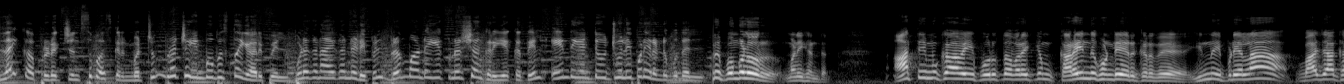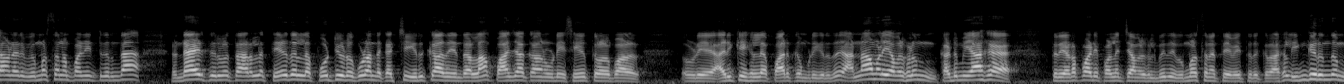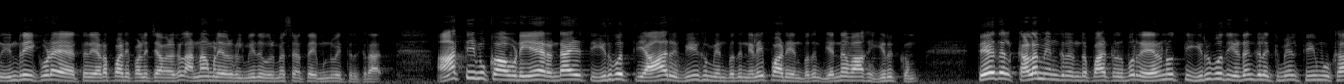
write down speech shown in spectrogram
Lyca production Subaskaran மற்றும் ரச்சையின் பூபஸ் தயாரிப்பில் உலகநாயகன் நடிப்பில் பிரம்மாண்ட இயக்குனர் சங்கர் இயக்கத்தில் இந்தியன் டூ ஜூலை பனிரெண்டு முதல். திரு பொங்கலூர் மணிகண்டன். அதிமுகவை பொறுத்த வரைக்கும் கரைந்து கொண்டே இருக்கிறது. இன்னும் இப்படியெல்லாம் பாஜகவினர் விமர்சனம் பண்ணிட்டு இருந்தால் ரெண்டாயிரத்தி இருபத்தாறில் தேர்தலில் போட்டியிடக்கூட அந்த கட்சி இருக்காது என்றெல்லாம் பாஜகவினுடைய செய்தி தொடர்பாளர் உடைய அறிக்கைகளில் பார்க்க முடிகிறது. அண்ணாமலை அவர்களும் கடுமையாக திரு எடப்பாடி பழனிசாமி அவர்கள் மீது விமர்சனத்தை வைத்திருக்கிறார்கள். இங்கிருந்தும் இன்றைக்கு கூட திரு எடப்பாடி பழனிசாமி அவர்கள் அண்ணாமலை அவர்கள் மீது விமர்சனத்தை முன்வைத்திருக்கிறார். அதிமுகவுடைய ரெண்டாயிரத்தி இருபத்தி ஆறு வியூகம் என்பது நிலைப்பாடு என்பதும் என்னவாக இருக்கும்? தேர்தல் களம் என்கிற என்று பார்க்கிறது போது இருநூத்தி இருபது இடங்களுக்கு மேல் திமுக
